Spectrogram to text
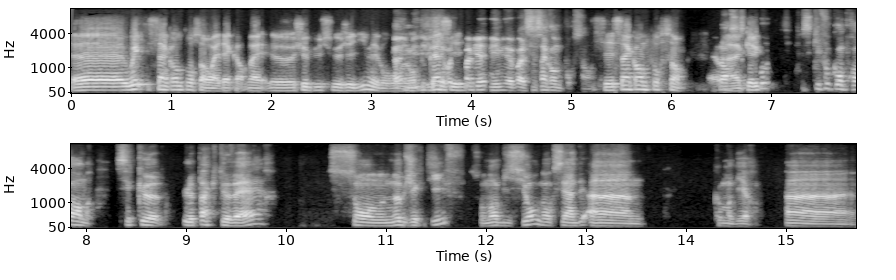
Hein. oui, 50%, ouais, d'accord. Ouais, je ne sais plus ce que j'ai dit, mais bon, en tout cas, c'est 50%. C'est 50%. Alors, ce qu'il faut, comprendre, c'est que le pacte vert, son objectif, son ambition, donc c'est un, comment dire, un,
